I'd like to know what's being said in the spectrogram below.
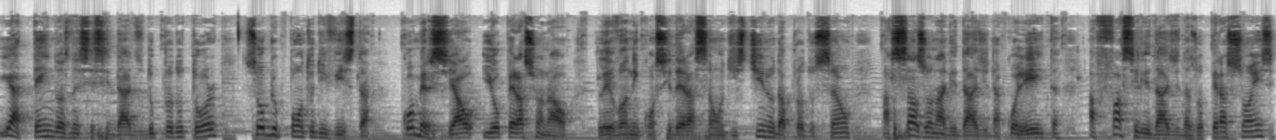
e atendo às necessidades do produtor sob o ponto de vista comercial e operacional, levando em consideração o destino da produção, a sazonalidade da colheita, a facilidade das operações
